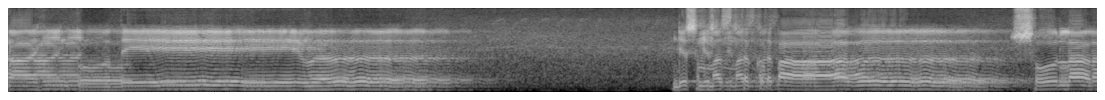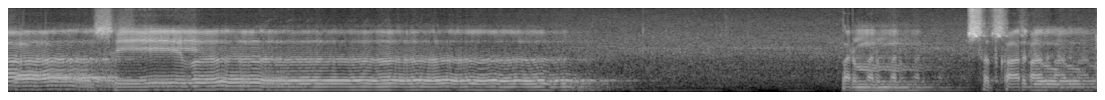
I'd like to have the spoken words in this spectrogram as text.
ਨਾਹੀ ਕੋ ਦੇਵ। ਜਿਸ ਮਸਤਕ ਭਾਗ ਸੋ ਲਾਗਾ ਸੇਵ। ਪਰਮ ਸਤਕਾਰਯੋਗ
